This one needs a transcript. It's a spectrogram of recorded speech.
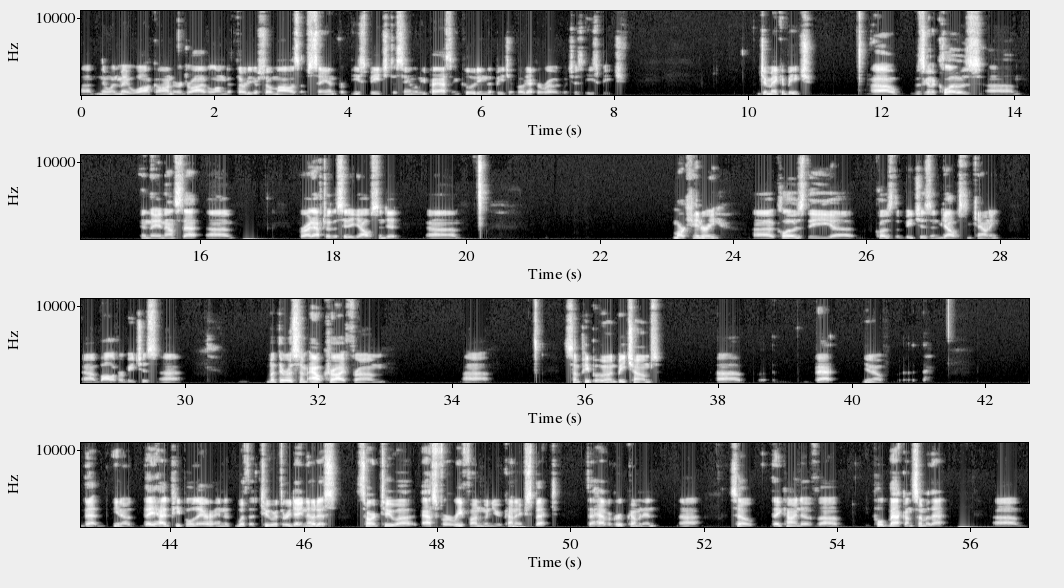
Uh, no one may walk on or drive along the 30 or so miles of sand from East Beach to San Luis Pass, including the beach at Boddeker Road, which is East Beach. Jamaica Beach uh, was going to close, um, and they announced that uh, right after the city of Galveston did. Um, Mark Henry uh, closed the uh, closed the beaches in Galveston County, uh, Bolivar beaches. Uh, but there was some outcry from uh, some people who own beach homes that you know that you know they had people there, and with a two or three day notice, it's hard to ask for a refund when you kind of expect to have a group coming in. so they kind of uh, pulled back on some of that. Um,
